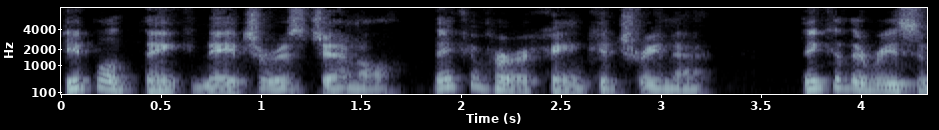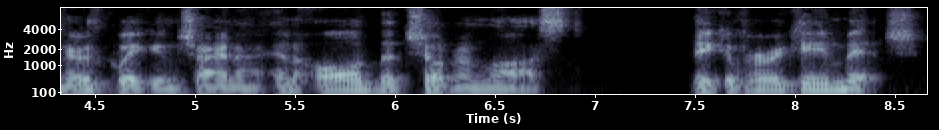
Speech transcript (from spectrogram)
People think nature is gentle. Think of Hurricane Katrina. Think of the recent earthquake in China and all the children lost. Think of Hurricane Mitch.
